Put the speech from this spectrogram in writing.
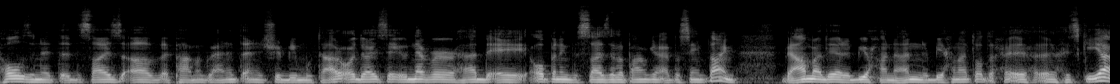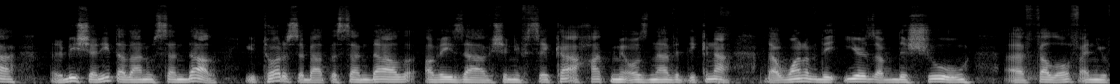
holes in it the size of a pomegranate, and it should be mutar. Or do I say it never had a opening the size of a pomegranate at the same time? ועמר לרבי יוחנן, רבי יוחנן told חזקיה, רבי שנית לנו סנדל. You taught us about the sandal of Ezav, שנפסקה אחת מאוזנה ותקנה, that one of the ears of the shoe uh, fell off and you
